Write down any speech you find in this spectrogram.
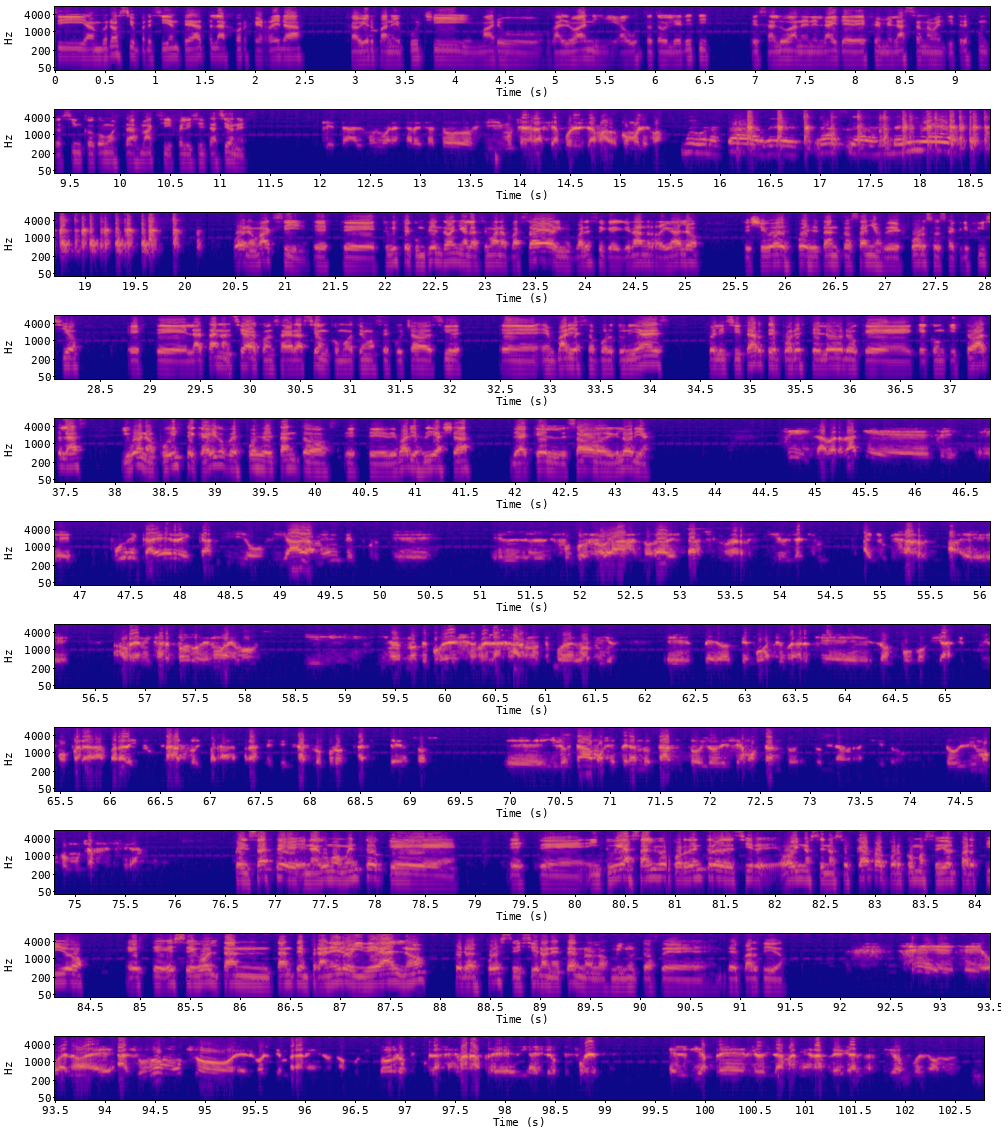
Sí, Ambrosio, presidente de Atlas, Jorge Herrera, Javier Panepucci, Maru Galván y Augusto Tauleretti te saludan en el aire de FM Láser 93.5. ¿Cómo estás, Maxi? Felicitaciones. ¿Qué tal? Muy buenas tardes a todos y muchas gracias por el llamado. ¿Cómo les va? Muy buenas tardes, gracias, bienvenido. Bueno, Maxi, este, estuviste cumpliendo años la semana pasada y me parece que el gran regalo te llegó después de tantos años de esfuerzo, sacrificio, este, la tan ansiada consagración, como te hemos escuchado decir eh, en varias oportunidades. Felicitarte por este logro que, conquistó Atlas. Y bueno, pudiste caer después de tantos, este, de varios días ya de aquel sábado de gloria. Sí, la verdad que sí. Eh, pude caer casi obligadamente porque el fútbol no da, no da descanso y no da respiro, ya que hay que empezar a, eh, organizar todo de nuevo y, no, te puedes relajar, no te puedes dormir. Eh, pero te puedo asegurar que los pocos días que tuvimos para, para disfrutarlo y para, para festejarlo fueron tan intensos eh, y lo estábamos esperando tanto y lo deseamos tanto, que la verdad que lo vivimos con mucha felicidad. ¿Pensaste en algún momento que este, intuías algo por dentro de decir hoy no se nos escapa por cómo se dio el partido, este, ese gol tan, tan tempranero, ideal, ¿no? Pero después se hicieron eternos los minutos de, del partido. Sí, sí, bueno, eh, ayudó mucho el gol tempranero, ¿no? Porque todo lo que fue la semana previa y lo que fue el día previo y la mañana previa al partido fueron,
